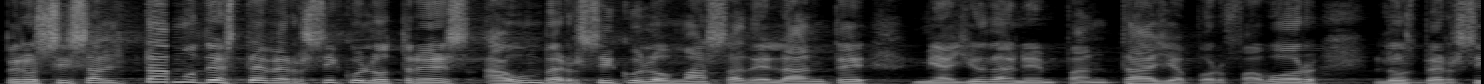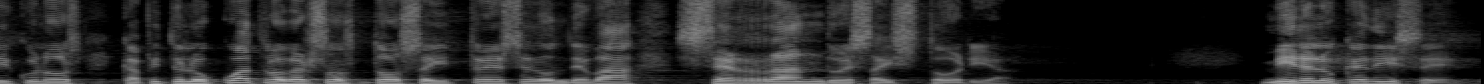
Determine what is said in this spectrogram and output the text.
Pero si saltamos de este versículo 3 a un versículo más adelante, me ayudan en pantalla, por favor, los versículos capítulo 4, versos 12 y 13, donde va cerrando esa historia. Mire lo que dice,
